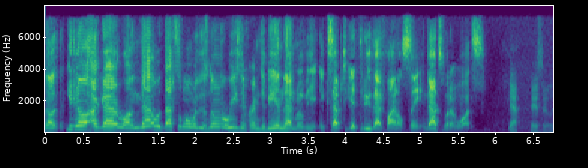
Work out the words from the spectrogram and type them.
No, you know, I got it wrong. That that's the one where there's no reason for him to be in that movie except to get to do that final scene. That's what it was. Yeah, basically.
